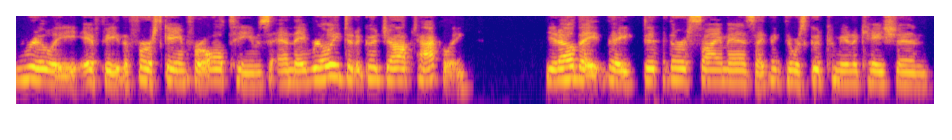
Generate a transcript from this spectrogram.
really iffy the first game for all teams, and they really did a good job tackling. You know, they they did their assignments. I think there was good communication.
